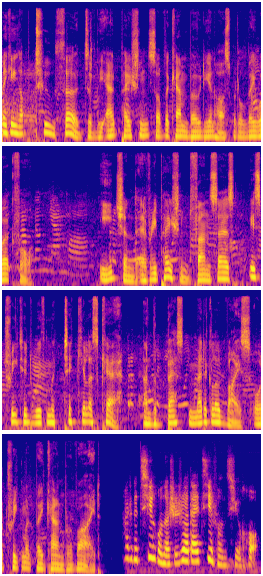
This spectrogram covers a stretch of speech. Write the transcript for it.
making up two thirds of the outpatients of the Cambodian hospital they work for. Each and every patient, Fan says, is treated with meticulous care and the best medical advice or treatment they can provide. 它这个气候呢是热带季风气候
